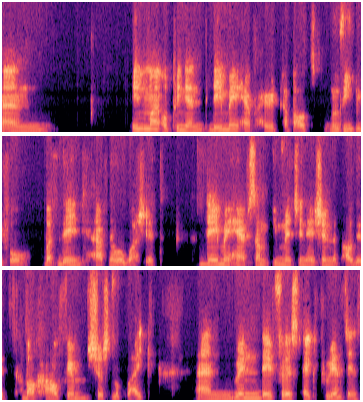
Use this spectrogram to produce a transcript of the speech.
and in my opinion, they may have heard about movie before, but they have never watched it. They may have some imagination about it, about how film should look like. And when they first experience it,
